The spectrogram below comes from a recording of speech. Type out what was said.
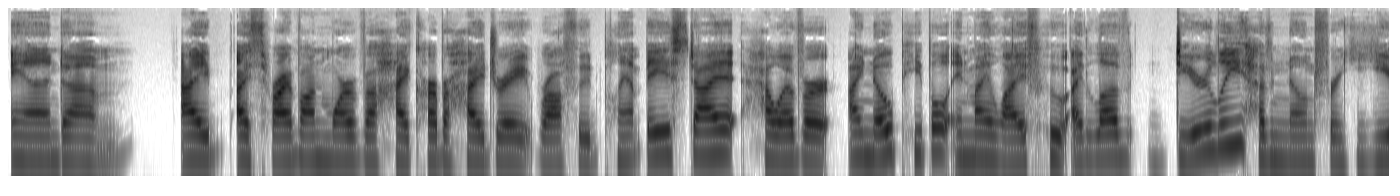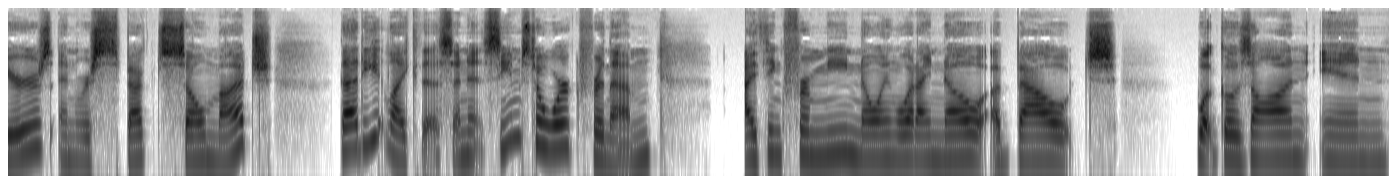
and um, I I thrive on more of a high carbohydrate, raw food, plant based diet. However, I know people in my life who I love dearly, have known for years, and respect so much that eat like this, and it seems to work for them. I think for me, knowing what I know about what goes on in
